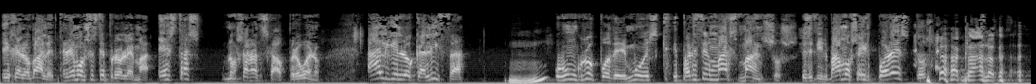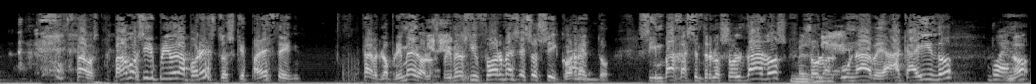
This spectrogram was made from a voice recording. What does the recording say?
dijeron, vale, tenemos este problema. Estas nos han atascado, pero bueno, alguien localiza Mm. un grupo de emus que parecen más mansos. Es decir, vamos a ir por estos. claro, claro. Vamos, vamos a ir primero a por estos que parecen. ¿Sabes? Lo primero, los primeros informes, eso sí, correcto. Sin bajas entre los soldados, solo algún ave ha caído. Bueno. ¿no?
